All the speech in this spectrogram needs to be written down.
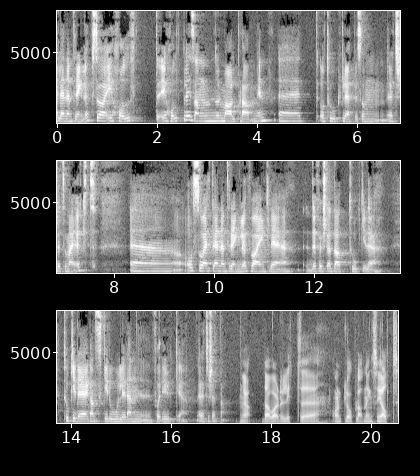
eller NM terrengløp. Så jeg holdt, jeg holdt liksom normalplanen min eh, og tok løpet som, rett og slett som ei økt. Eh, og så etter NM terrengløp var egentlig det første at da tok jeg det, tok jeg det ganske rolig den forrige uke, rett og slett. da. Ja, da var det litt eh, ordentlig oppladning som gjaldt?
